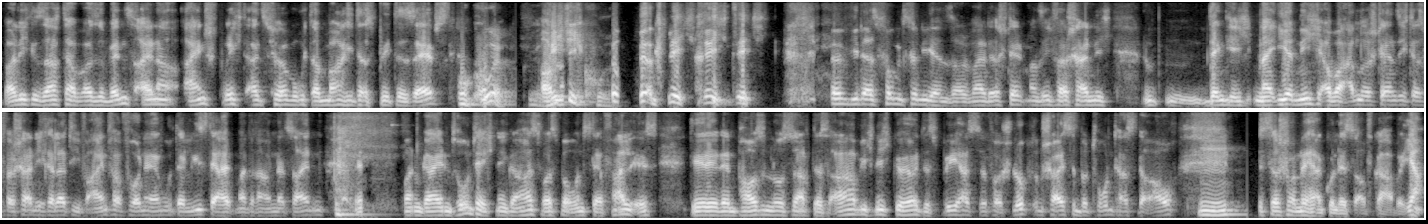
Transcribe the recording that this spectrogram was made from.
weil ich gesagt habe, also wenn es einer einspricht als Hörbuch, dann mache ich das bitte selbst. Oh, cool. Richtig cool. Wirklich richtig wie das funktionieren soll, weil das stellt man sich wahrscheinlich, denke ich, na ihr nicht, aber andere stellen sich das wahrscheinlich relativ einfach vor. Na ja gut, dann liest er halt mal 300 Seiten. Wenn du einen geilen Tontechniker hast, was bei uns der Fall ist, der dir dann pausenlos sagt, das A habe ich nicht gehört, das B hast du verschluckt und Scheiße betont hast du auch, mhm. ist das schon eine Herkulesaufgabe. Ja,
